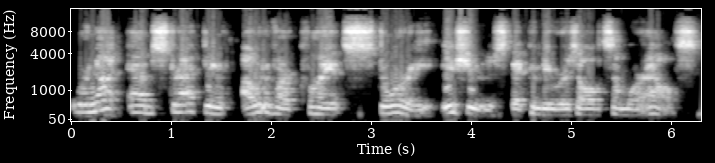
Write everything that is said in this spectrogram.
we're not abstracting out of our client's story issues that can be resolved somewhere else.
